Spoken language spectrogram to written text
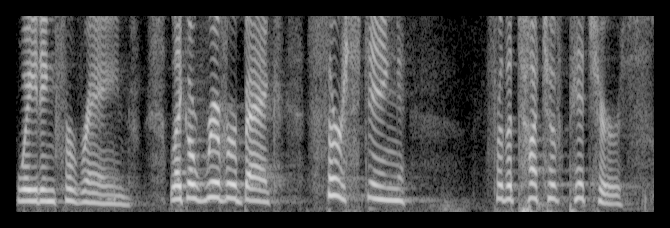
waiting for rain, like a riverbank thirsting for the touch of pitchers,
